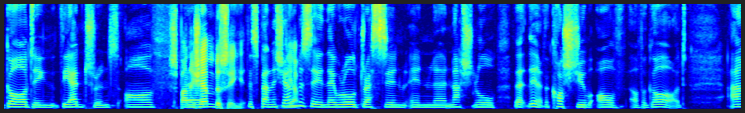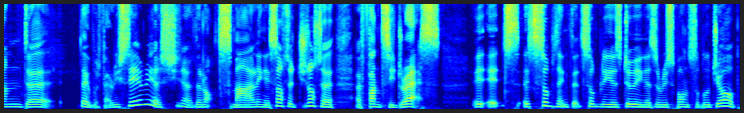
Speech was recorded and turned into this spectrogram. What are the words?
guarding the entrance of Spanish uh, embassy. the Spanish Yep. embassy, and they were all dressed in in uh, national, the, you know, the costume of of a guard, and uh, they were very serious. You know, they're not smiling. It's not a not a, a fancy dress. It, it's it's something that somebody is doing as a responsible job.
